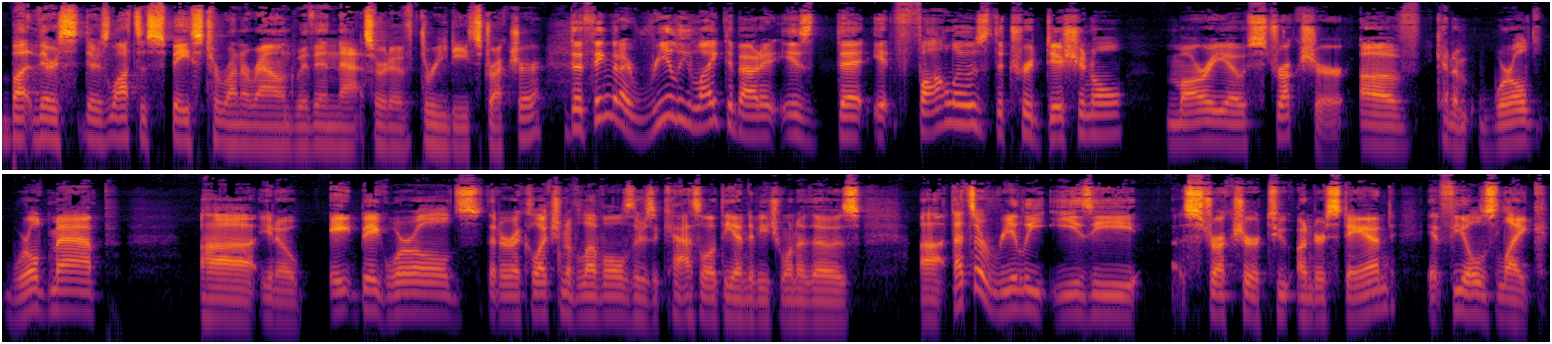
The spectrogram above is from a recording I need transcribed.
but there's there's lots of space to run around within that sort of 3D structure. The thing that I really liked about it is that it follows the traditional Mario structure of kind of world world map. Uh, you know, eight big worlds that are a collection of levels. There's a castle at the end of each one of those. Uh, that's a really easy structure to understand. It feels like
